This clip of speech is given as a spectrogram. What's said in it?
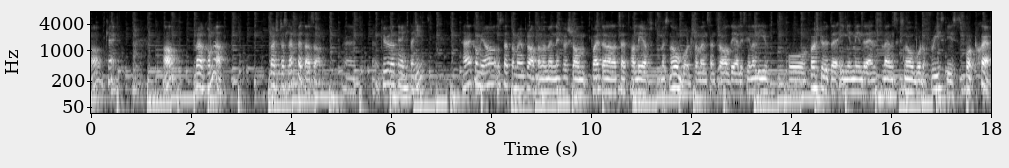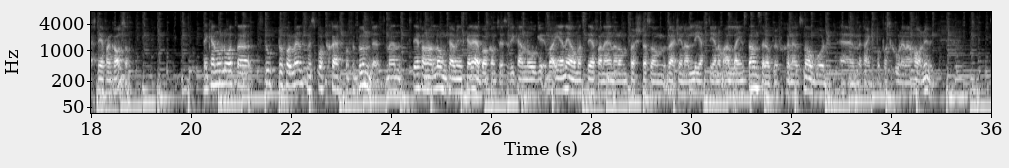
Ja, Okej. Ja, välkomna. Första släppet alltså. Eh, kul att ni har hittat hit. Här kommer jag att sätta mig och prata med människor som på ett eller annat sätt har levt med snowboard som en central del i sina liv. Och först ut är ingen mindre än svensk snowboard och freeskis sportchef Stefan Karlsson. Det kan nog låta stort och formellt med sportchef på förbundet, men Stefan har en lång tävlingskarriär bakom sig så vi kan nog vara eniga om att Stefan är en av de första som verkligen har levt genom alla instanser av professionell snowboard eh, med tanke på positionen han har nu.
